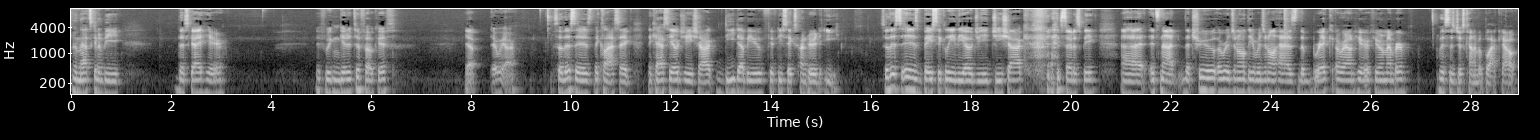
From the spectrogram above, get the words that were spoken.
And that's going to be this guy here. If we can get it to focus. Yep, there we are. So this is the classic, the Casio G-Shock DW5600E. So this is basically the OG G-Shock, so to speak. Uh, it's not the true original. The original has the brick around here, if you remember. This is just kind of a blacked out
